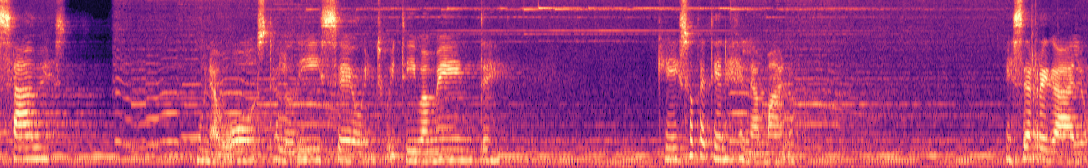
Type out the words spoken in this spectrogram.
Sabes, una voz te lo dice o intuitivamente, que eso que tienes en la mano, ese regalo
